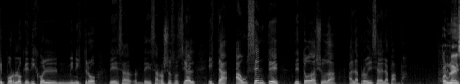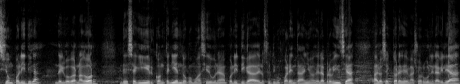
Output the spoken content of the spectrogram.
que por lo que dijo el ministro de Desarrollo Social está ausente de toda ayuda a la provincia de La Pampa. Con una decisión política del gobernador de seguir conteniendo, como ha sido una política de los últimos 40 años de la provincia, a los sectores de mayor vulnerabilidad,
